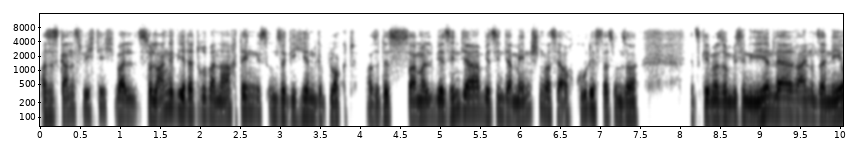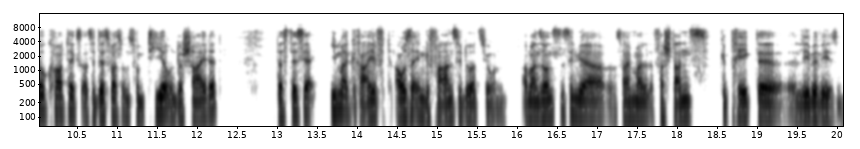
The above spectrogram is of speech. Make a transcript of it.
Also ist ganz wichtig, weil solange wir darüber nachdenken, ist unser Gehirn geblockt. Also das, sag mal, wir sind ja, wir sind ja Menschen, was ja auch gut ist, dass unser, jetzt gehen wir so ein bisschen in die Gehirnlehre rein, unser Neokortex, also das, was uns vom Tier unterscheidet, dass das ja immer greift, außer in Gefahrensituationen. Aber ansonsten sind wir, sag ich mal, verstandsgeprägte Lebewesen.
